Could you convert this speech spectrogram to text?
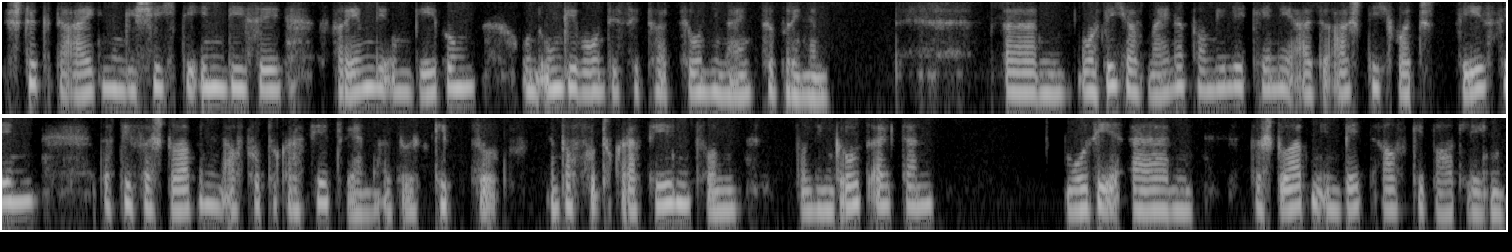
Stück der eigenen Geschichte in diese fremde Umgebung und ungewohnte Situation hineinzubringen ähm, was ich aus meiner Familie kenne, also auch Stichwort Sehsinn, dass die Verstorbenen auch fotografiert werden. Also es gibt so einfach Fotografien von, von den Großeltern, wo sie ähm, verstorben im Bett aufgebahrt liegen.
